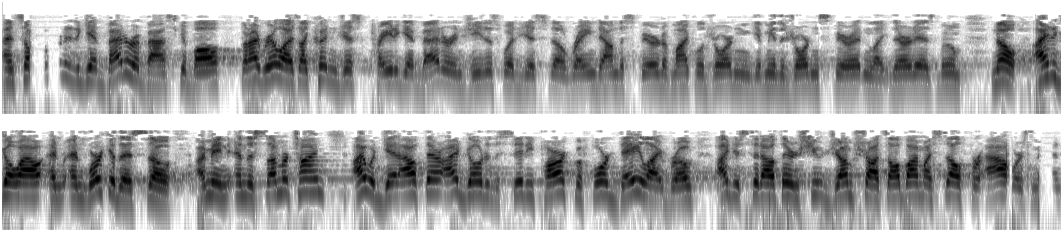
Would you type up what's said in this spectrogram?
and so I wanted to get better at basketball, but I realized I couldn't just pray to get better and Jesus would just uh, rain down the spirit of Michael Jordan and give me the Jordan spirit and like, there it is, boom. No, I had to go out and, and work at this. So, I mean, in the summertime, I would get out there, I'd go to the city park before daylight broke. I'd just sit out there and shoot jump shots all by myself for hours, man.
